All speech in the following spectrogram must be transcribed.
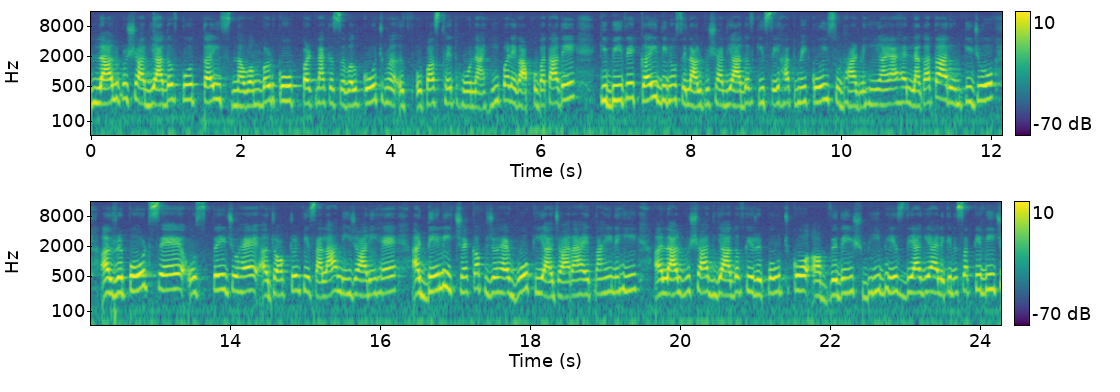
लालू प्रसाद यादव को 23 नवंबर को पटना के सिविल कोर्ट में उपस्थित होना ही पड़ेगा। आपको बता दें कि बीते कई दिनों से लालू प्रसाद यादव की सेहत में कोई सुधार नहीं आया है। लगातार उनकी जो रिपोर्ट है, उस पर जो है, डॉक्टर की सलाह ली जा रही है। डेली चेकअप जो है वो किया जा रहा है। इतना ही नहीं लालू प्रसाद यादव की रिपोर्ट को अब विदेश भी भेज दिया गया लेकिन इस सबके बीच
